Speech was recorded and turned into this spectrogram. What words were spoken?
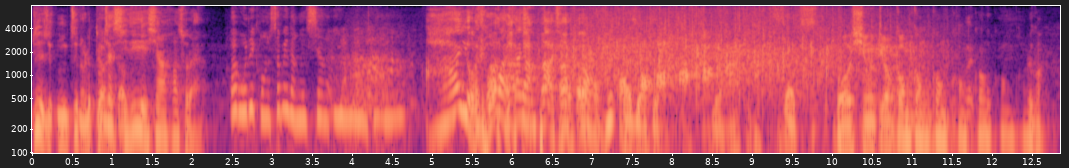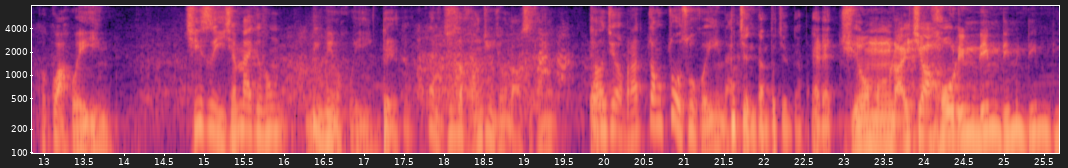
你是嗯，这两个表演。这是你的声发出来。啊，无你看什么人的声音啊？哎呦，我嘛赶紧拍起来。哎呀，是啊，无想到讲讲讲讲讲讲，你看，我挂回音。其实以前麦克风并没有回音。对对。那你就是黄俊雄老师他们。他们就要把它装做出回音来，不简单，不简单。来来，敲门来家好灵灵灵灵灵，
